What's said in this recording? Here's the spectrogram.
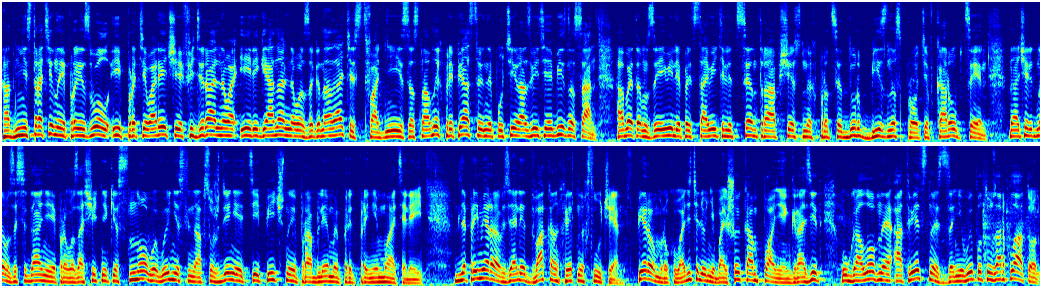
Административный произвол и противоречия федерального и регионального законодательства – одни из основных препятствий на пути развития бизнеса. Об этом заявили представители Центра общественных процедур «Бизнес против коррупции». На очередном заседании правозащитники снова вынесли на обсуждение типичные проблемы предпринимателей. Для примера взяли два конкретных случая. В первом руководителю небольшой компании грозит уголовная ответственность за невыплату зарплату,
